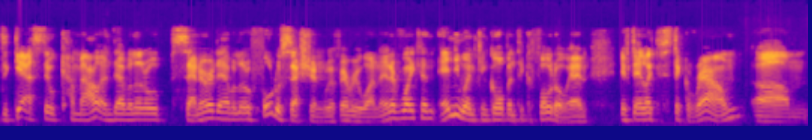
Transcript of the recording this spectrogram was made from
the guests they will come out and they have a little center they have a little photo session with everyone and everyone can anyone can go up and take a photo and if they like to stick around um,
